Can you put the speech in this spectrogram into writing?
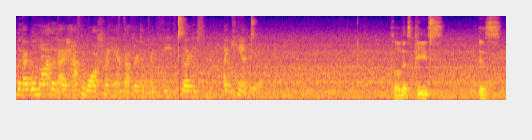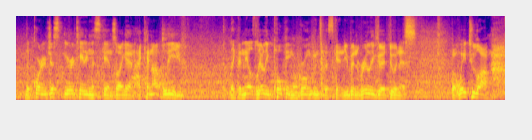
Like I will not. Like I have to wash my hands after I touch my feet because I just I can't do it. So this piece is the corner just irritating the skin. So again, I cannot believe like the nails literally poking or growing into the skin. You've been really good doing this, but way too long.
